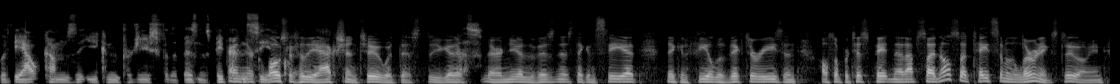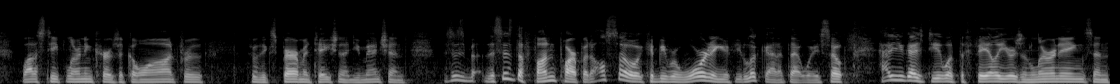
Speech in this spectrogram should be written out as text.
with the outcomes that you can produce for the business. People and can they're see closer it. to the action too with this. You get yes. they're near the business, they can see it, they can feel the victories and also participate in that upside and also taste some of the learnings too. I mean, a lot of steep learning curves that go on for through the experimentation that you mentioned. This is, this is the fun part, but also it can be rewarding if you look at it that way. So how do you guys deal with the failures and learnings? And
